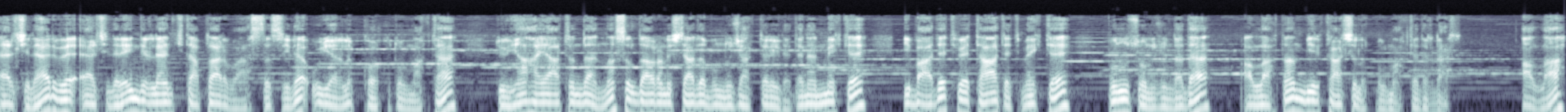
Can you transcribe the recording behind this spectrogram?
elçiler ve elçilere indirilen kitaplar vasıtasıyla uyarılıp korkutulmakta, dünya hayatında nasıl davranışlarda bulunacaklarıyla denenmekte, ibadet ve taat etmekte, bunun sonucunda da Allah'tan bir karşılık bulmaktadırlar. Allah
